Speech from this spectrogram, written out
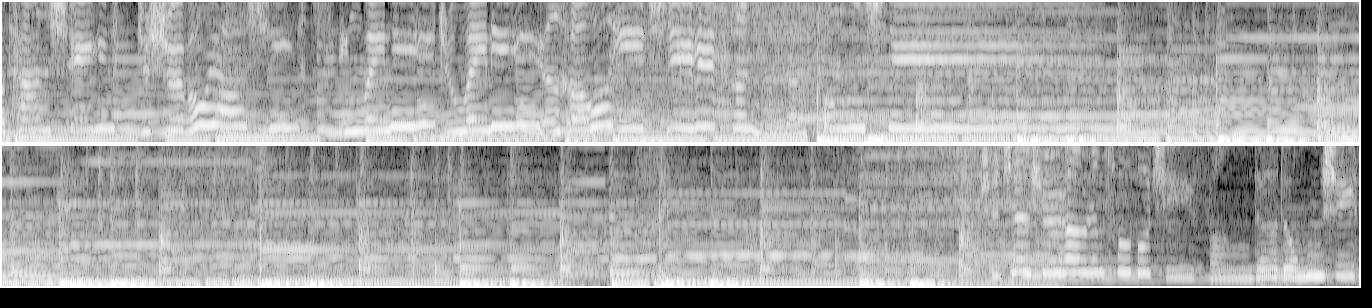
我贪心，只是不愿醒，因为你，只为你，愿和我一起看云淡风轻。时间是让人猝不及防的东西，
